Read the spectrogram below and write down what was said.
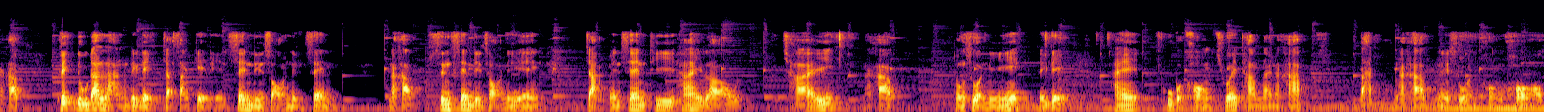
นะครับ พลิกดูด้านหลังเด็กๆ จะสังเกตเห็นเส้นดินสอหนึ่งเส้นนะครับ ซึ่งเส้นดินสอนี้เองจะเป็นเส้นที่ให้เราใช้นะครับ ตรงส่วนนี้เด็กๆให้ผู้ปกครองช่วยทำได้นะครับ ตัดนะครับในส่วนของขอบ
